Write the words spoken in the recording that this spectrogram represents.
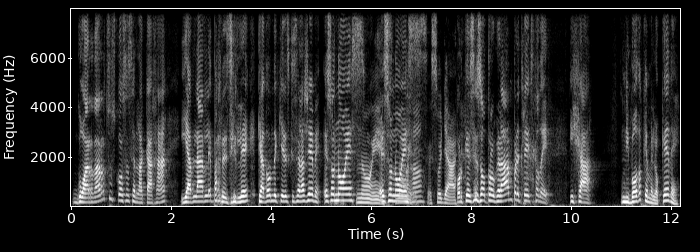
guardar sus cosas en la caja y hablarle para decirle que a dónde quieres que se las lleve. Eso no es. No es. Eso no, es. Eso ya. Porque ese es otro gran pretexto de, hija, ni modo que me lo quede.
